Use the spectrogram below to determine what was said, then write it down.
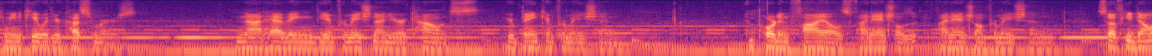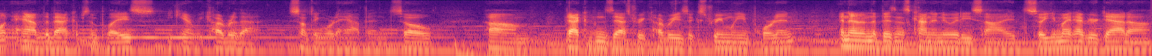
communicate with your customers, not having the information on your accounts, your bank information, important files, financial, financial information. So if you don't have the backups in place, you can't recover that if something were to happen. So um, backup and disaster recovery is extremely important. And then on the business continuity side, so you might have your data,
